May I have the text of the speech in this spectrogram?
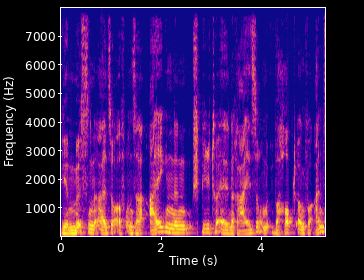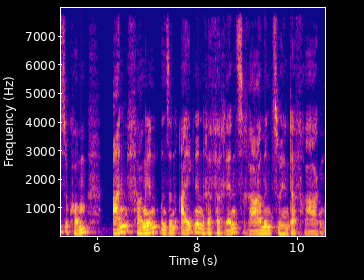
Wir müssen also auf unserer eigenen spirituellen Reise, um überhaupt irgendwo anzukommen, anfangen, unseren eigenen Referenzrahmen zu hinterfragen.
